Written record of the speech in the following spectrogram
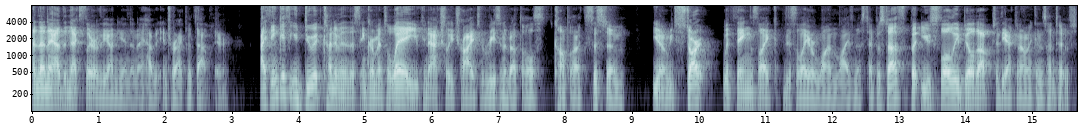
And then I add the next layer of the onion and I have it interact with that layer. I think if you do it kind of in this incremental way, you can actually try to reason about the whole complex system. You know, you start with things like this layer one liveness type of stuff, but you slowly build up to the economic incentives.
